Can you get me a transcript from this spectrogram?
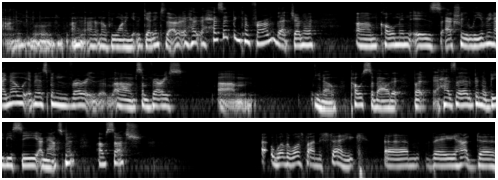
I, I don't know if we want to get, get into that. Has, has it been confirmed that Jenna um, Coleman is actually leaving? I know there's been very um, some various um, you know posts about it, but has there been a BBC announcement of such? Uh, well, there was by mistake. Um, they had uh,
